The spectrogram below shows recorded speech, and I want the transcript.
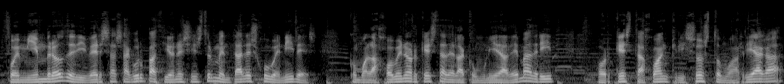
Fue miembro de diversas agrupaciones instrumentales juveniles, como la Joven Orquesta de la Comunidad de Madrid, Orquesta Juan Crisóstomo Arriaga,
